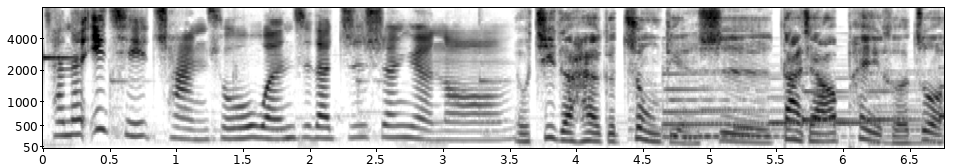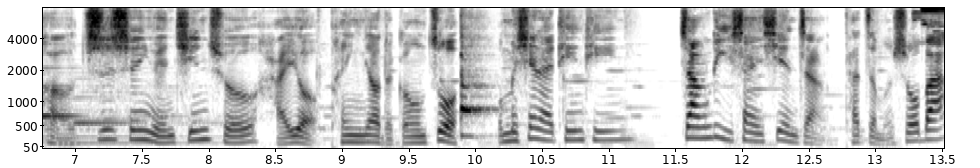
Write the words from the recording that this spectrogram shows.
才能一起铲除蚊子的滋生源哦。我记得还有个重点是，大家要配合做好滋生源清除，还有喷药的工作。我们先来听听张立善县长他怎么说吧。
